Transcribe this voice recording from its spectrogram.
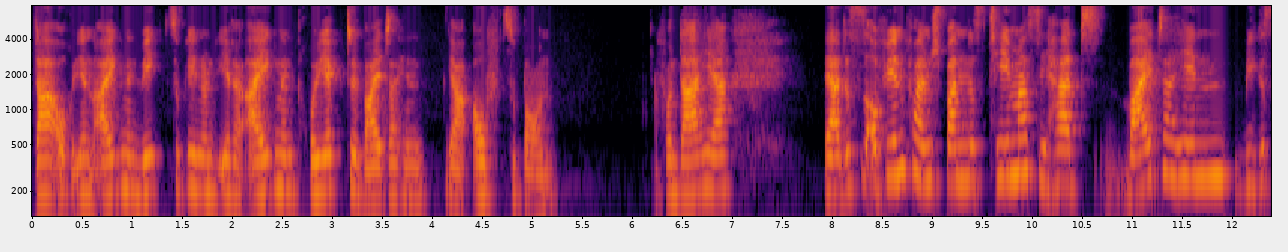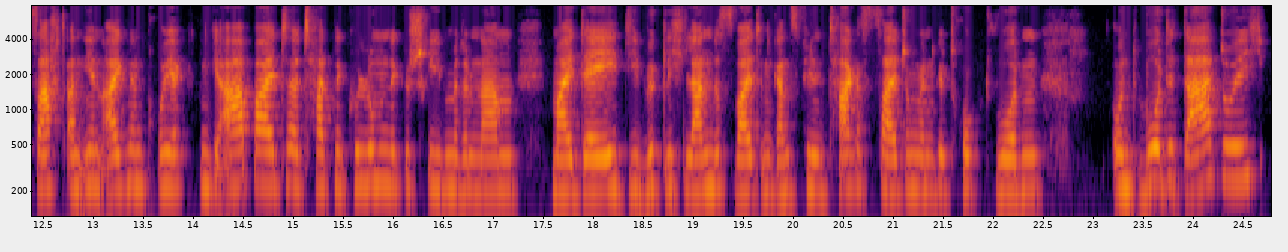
da auch ihren eigenen Weg zu gehen und ihre eigenen Projekte weiterhin ja aufzubauen. Von daher, ja, das ist auf jeden Fall ein spannendes Thema. Sie hat weiterhin, wie gesagt, an ihren eigenen Projekten gearbeitet, hat eine Kolumne geschrieben mit dem Namen My Day, die wirklich landesweit in ganz vielen Tageszeitungen gedruckt wurden und wurde dadurch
